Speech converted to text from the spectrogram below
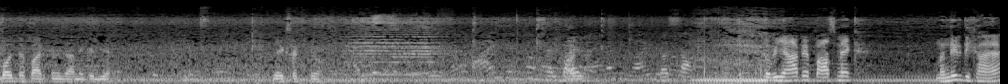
बौद्ध पार्क में जाने के लिए। देख सकते हो। तो अभी यहाँ पे पास में एक मंदिर दिखा है,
